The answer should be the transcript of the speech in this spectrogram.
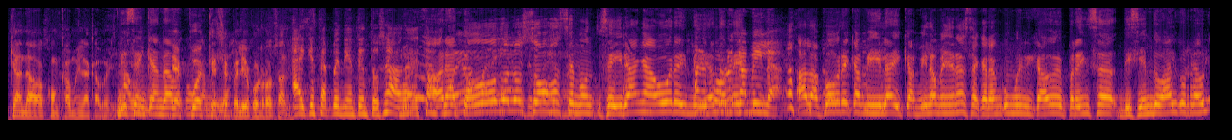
que andaba con Camila Cabello. Dicen que andaba con Después que se peleó con Rosalía. Hay que estar pendiente entonces ahora esta Ahora todos los se ojos se, irán ahora inmediatamente Camila. a la pobre Camila y Camila mañana sacará un comunicado de prensa diciendo algo, Raúl.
